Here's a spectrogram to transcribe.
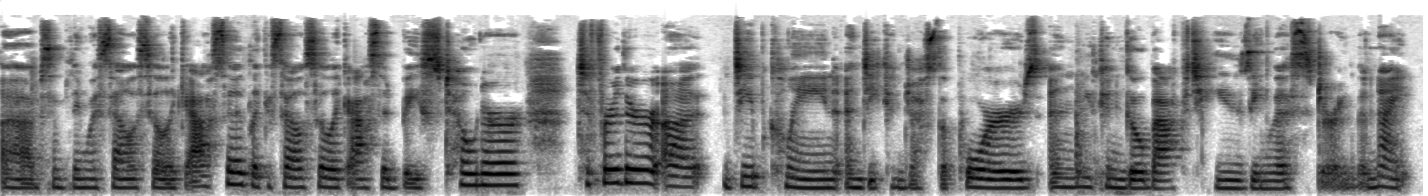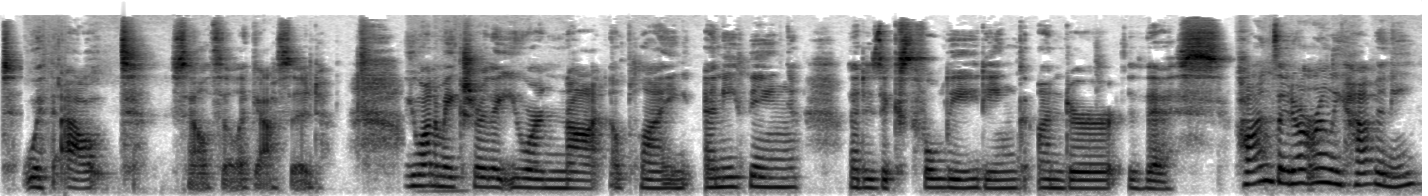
uh, something with salicylic acid, like a salicylic acid based toner, to further uh, deep clean and decongest the pores. And you can go back to using this during the night without salicylic acid. You want to make sure that you are not applying anything that is exfoliating under this. Cons, I don't really have any.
